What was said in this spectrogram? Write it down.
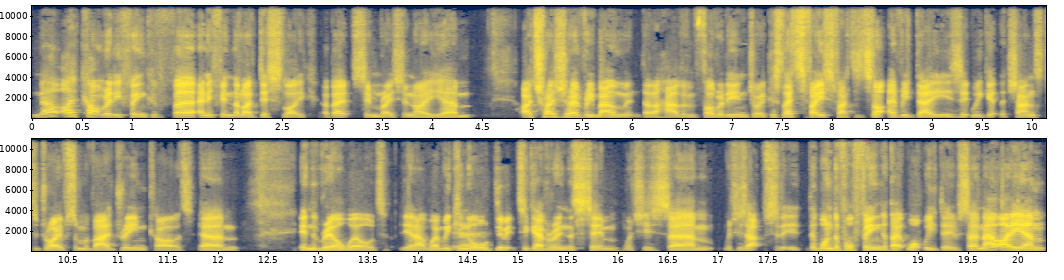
now I can't really think of uh, anything that I dislike about sim racing. I um I treasure every moment that I have and thoroughly enjoy. Because let's face it, it's not every day, is it? We get the chance to drive some of our dream cars. Um, in the real world. You know, when we can yeah. all do it together in the sim, which is um, which is absolutely the wonderful thing about what we do. So now I um.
